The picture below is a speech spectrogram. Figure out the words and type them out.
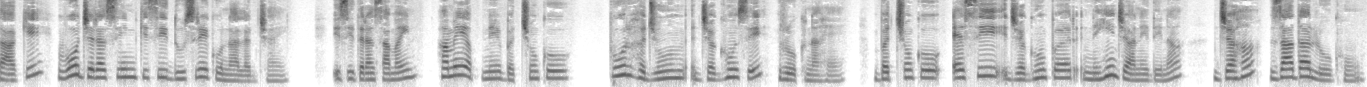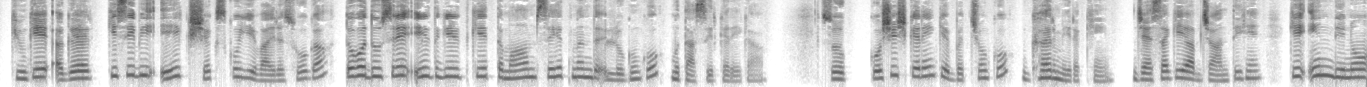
تاکہ وہ جراثیم کسی دوسرے کو نہ لگ جائیں۔ اسی طرح سامعین، ہمیں اپنے بچوں کو پر ہجوم جگہوں سے روکنا ہے۔ بچوں کو ایسی جگہوں پر نہیں جانے دینا جہاں زیادہ لوگ ہوں۔ کیونکہ اگر کسی بھی ایک شخص کو یہ وائرس ہوگا، تو وہ دوسرے ارد گرد کے تمام صحت مند لوگوں کو متاثر کرے گا۔ سو کوشش کریں کہ بچوں کو گھر میں رکھیں۔ جیسا کہ آپ جانتے ہیں کہ ان دنوں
